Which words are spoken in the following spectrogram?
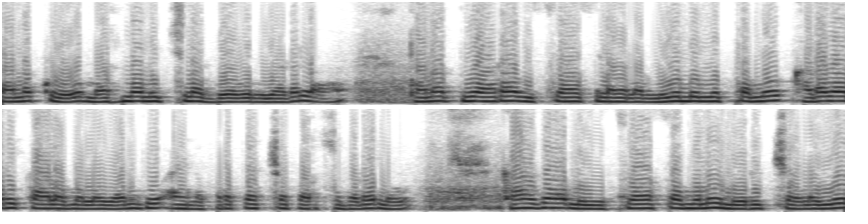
తనకు మహిమనిచ్చిన దేవుని ఎడల తన ద్వారా విశ్వాసులైన మీ నిమిత్తము కడవరి కాలముల ఎందు ఆయన ప్రత్యక్షపరచబడను. కాగా మీ విశ్వాసమును నిరీక్షణయు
